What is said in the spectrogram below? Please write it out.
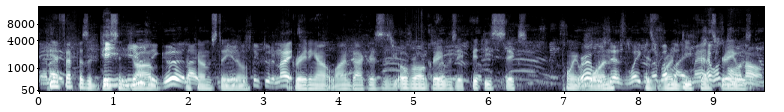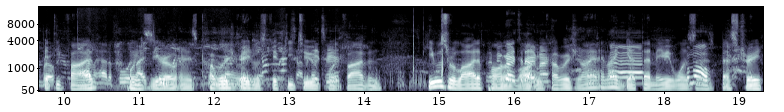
PFF does a decent he, job when it comes to you know grading out linebackers. His overall grade was a 56 point one. His run defense grade was 55.0, and his coverage grade was 52.5. And he was relied upon a lot in coverage, and I and I get that maybe it wasn't his best trait.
